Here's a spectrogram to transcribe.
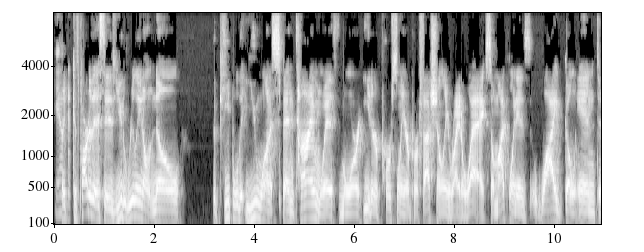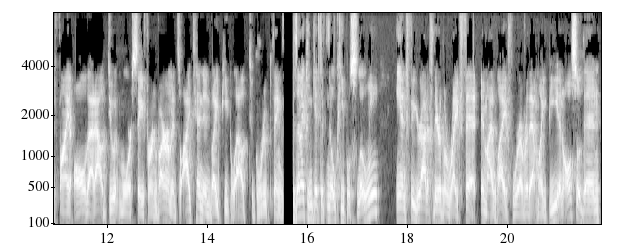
Yeah. Because part of this is you really don't know the people that you want to spend time with more either personally or professionally right away. So my point is why go in to find all that out? Do it more safer environment. So I tend to invite people out to group things because then I can get to know people slowly and figure out if they're the right fit in my life, wherever that might be. And also then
